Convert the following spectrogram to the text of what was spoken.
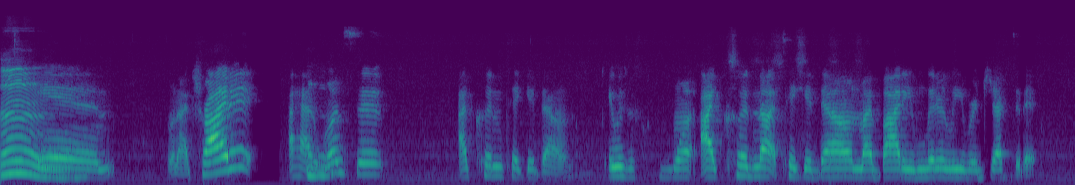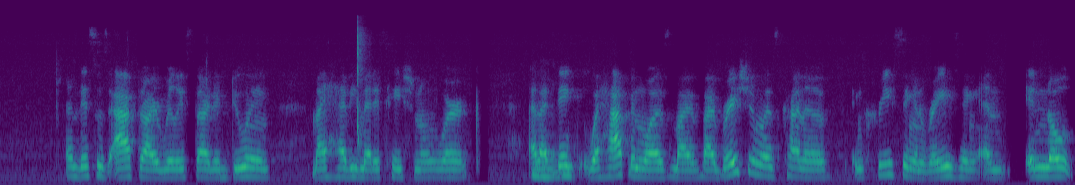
Mm. And when I tried it, I had mm-hmm. one sip. I couldn't take it down. It was just one, I could not take it down. My body literally rejected it. And this was after I really started doing my heavy meditational work. And mm-hmm. I think what happened was my vibration was kind of increasing and raising. And in no,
